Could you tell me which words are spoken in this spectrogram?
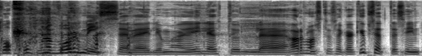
kokku. mul on vormis see veel ja ma eile õhtul äh, armastusega küpsetasin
